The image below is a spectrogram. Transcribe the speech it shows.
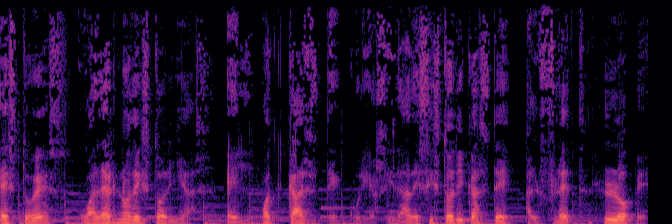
Esto es Cuaderno de Historias, el podcast de curiosidades históricas de Alfred López.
